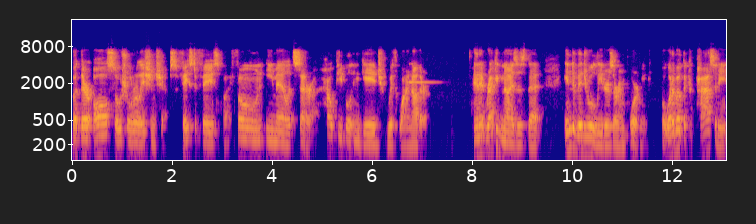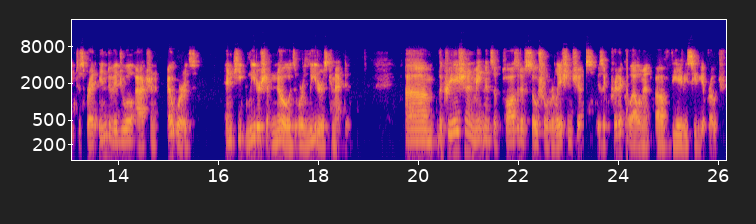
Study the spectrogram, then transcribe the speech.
but they're all social relationships, face-to-face, -face, by phone, email, etc., how people engage with one another. And it recognizes that individual leaders are important, but what about the capacity to spread individual action outwards and keep leadership nodes or leaders connected. Um, the creation and maintenance of positive social relationships is a critical element of the ABCD approach.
